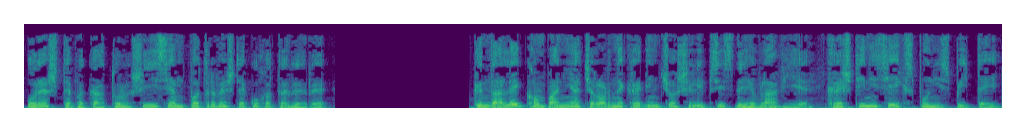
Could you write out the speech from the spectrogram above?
urăște păcatul și îi se împotrivește cu hotărâre. Când aleg compania celor necredincioși și lipsiți de evlavie, creștinii se expun ispitei,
